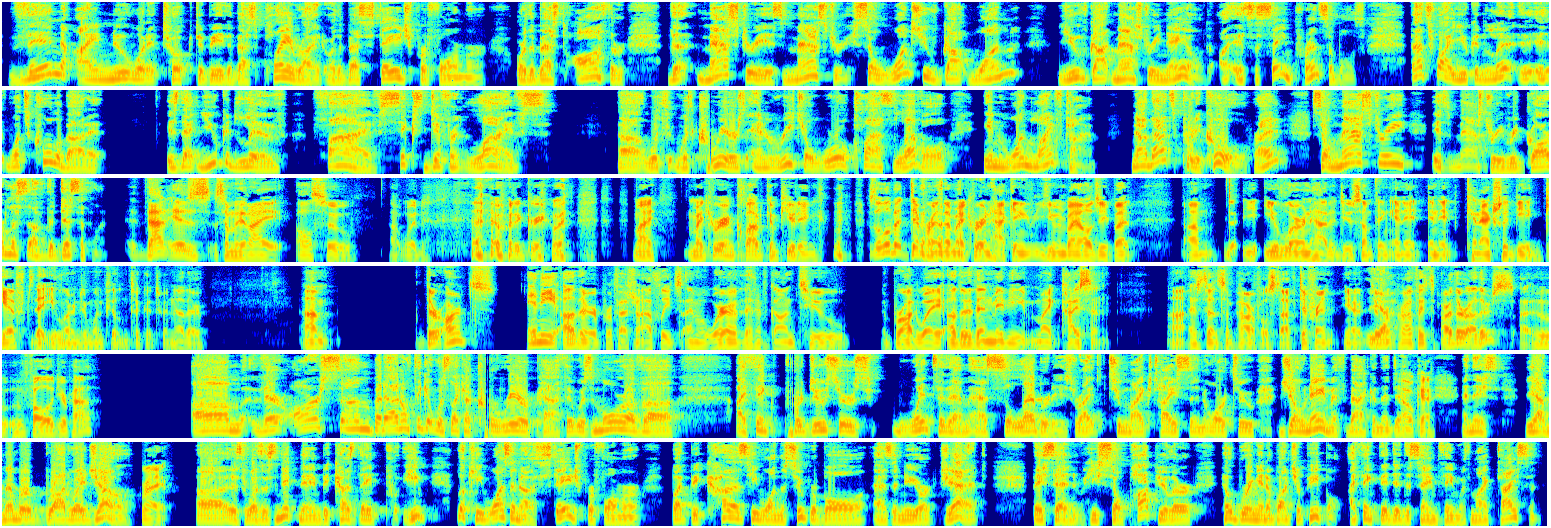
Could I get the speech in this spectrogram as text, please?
then I knew what it took to be the best playwright or the best stage performer or the best author. The mastery is mastery. So once you've got one, you've got mastery nailed. Uh, it's the same principles. That's why you can live. What's cool about it is that you could live five, six different lives uh, with with careers and reach a world class level in one lifetime. Now that's pretty cool, right? So mastery is mastery, regardless of the discipline. That is something that I also uh, would I would agree with. My my career in cloud computing was a little bit different than my career in hacking human biology, but um, you, you learn how to do something, and it and it can actually be a gift that you learned in one field and took it to another. Um, there aren't any other professional athletes I'm aware of that have gone to Broadway other than maybe Mike Tyson. Uh, has done some powerful stuff. Different, you know, different yeah. pro athletes. Are there others uh, who who followed your path? Um, there are some, but I don't think it was like a career path. It was more of a. I think producers went to them as celebrities, right? To Mike Tyson or to Joe Namath back in the day. Okay. And they, yeah, remember Broadway Joe? Right uh, is was his nickname because they he look he wasn't a stage performer, but because he won the Super Bowl as a New York Jet, they said he's so popular he'll bring in a bunch of people. I think they did the same thing with Mike Tyson.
